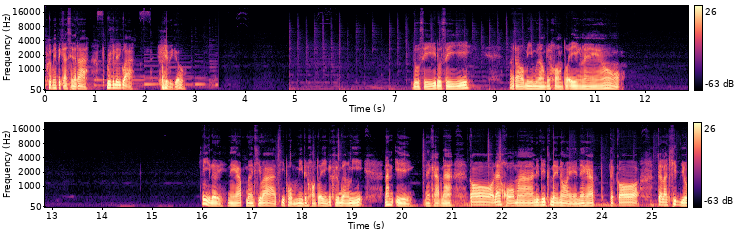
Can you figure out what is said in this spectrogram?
เพื่อไม่ให้เป็นการเสียเวลาลุยกันเลยดีกว่า Here we go ดูสิดูสิเรามีเมืองเป็นของตัวเองแล้ว นี่เลยนะครับ เมืองที่ว่าที่ผมมีเป็นของตัวเองก็คือเมืองนี้ นั่นเองนะครับนะ ก็ได้ขอมานิดๆหน่อยๆนะครับ แต่ก็กำลังคิดอยู่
